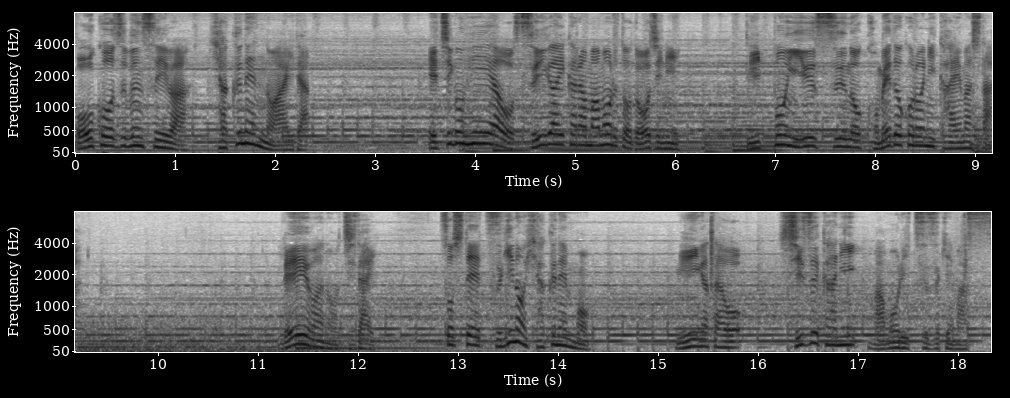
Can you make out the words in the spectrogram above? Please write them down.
大洪津分水は100年の間越後平野を水害から守ると同時に日本有数の米どころに変えました。令和の時代。そして次の100年も新潟を静かに守り続けます。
